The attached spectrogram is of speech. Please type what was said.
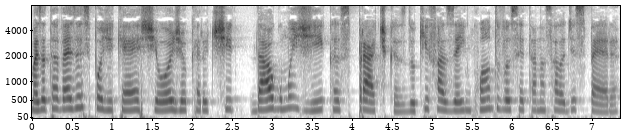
Mas através desse podcast hoje eu quero te dar algumas dicas práticas do que fazer enquanto você está na sala de espera,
